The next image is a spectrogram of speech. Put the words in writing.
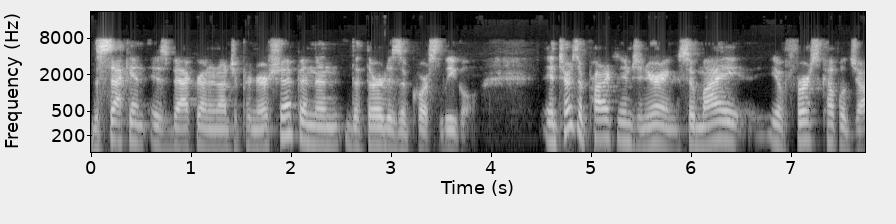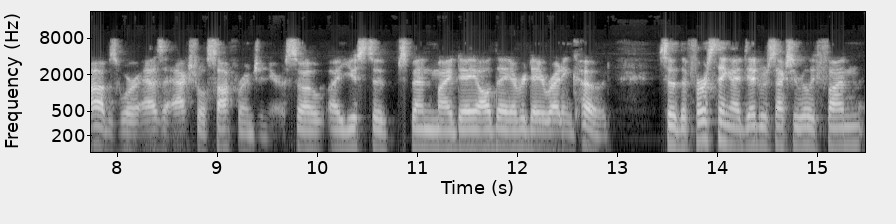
The second is background in entrepreneurship, and then the third is of course legal. In terms of product and engineering, so my you know first couple jobs were as an actual software engineer. So I used to spend my day all day every day writing code. So the first thing I did was actually a really fun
